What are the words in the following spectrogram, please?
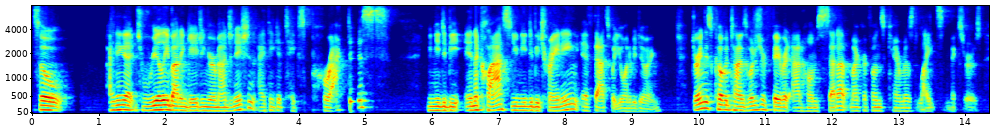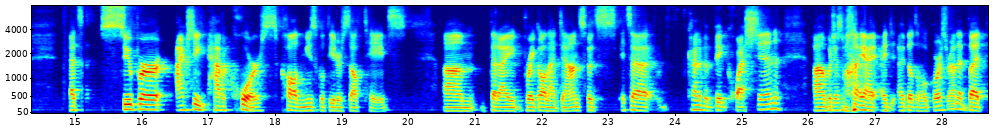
so I think that it's really about engaging your imagination. I think it takes practice. You need to be in a class, you need to be training if that's what you want to be doing. During these COVID times, what is your favorite at home setup? Microphones, cameras, lights, mixers. That's super. I actually have a course called Musical Theater Self Tapes um, that I break all that down. So it's it's a kind of a big question, uh, which is why I, I, I built a whole course around it. But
